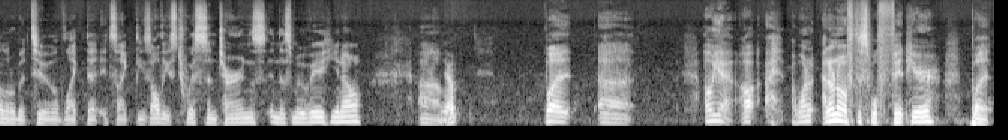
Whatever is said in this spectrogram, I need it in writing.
a little bit too of like the it's like these all these twists and turns in this movie, you know. Um, Yep. But uh, oh yeah, I I, I want I don't know if this will fit here, but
